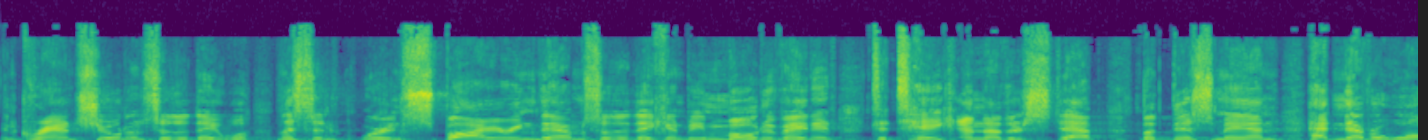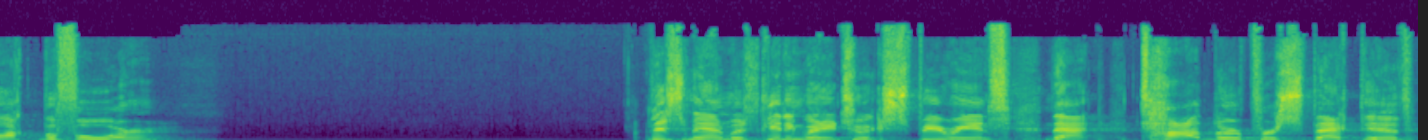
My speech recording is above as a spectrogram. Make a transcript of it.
and grandchildren so that they will, listen, we're inspiring them so that they can be motivated to take another step step, but this man had never walked before. This man was getting ready to experience that toddler perspective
